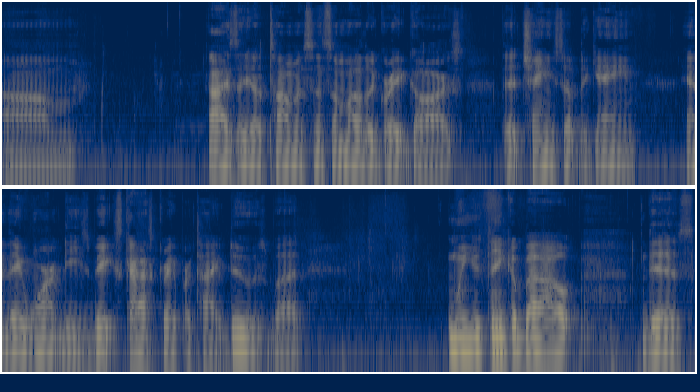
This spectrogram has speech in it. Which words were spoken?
um, Isiah Thomas, and some other great guards that changed up the game. And they weren't these big skyscraper type dudes. But when you think about this,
